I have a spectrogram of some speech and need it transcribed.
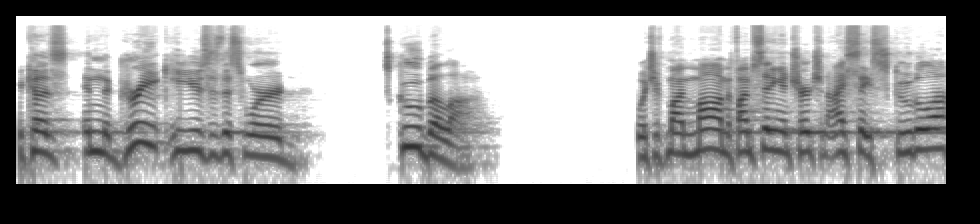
Because in the Greek, he uses this word skubala, which if my mom, if I'm sitting in church and I say skubala,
